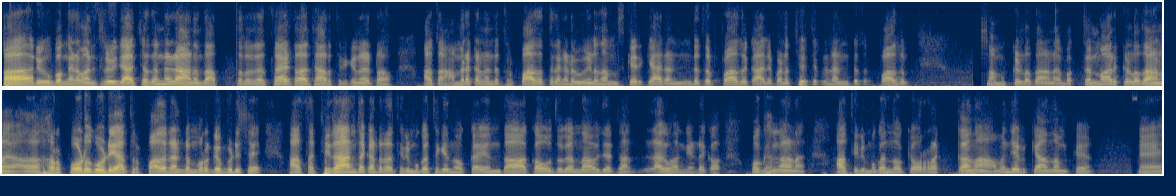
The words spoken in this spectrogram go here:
ആ രൂപം ഇങ്ങനെ മനസ്സിൽ വിചാരിച്ചത് തന്നെ ഒരു ആനന്ദം അത്ര രസമായിട്ടാ ചാർത്തിരിക്കുന്നത് കേട്ടോ. ആ താമരക്കണ്ണന്റെ തൃപ്പാദത്തിൽ അങ്ങോട്ട് വീണ് നമസ്കരിക്കുക. ആ രണ്ട് തൃപ്പാദം കാൽ പിണച്ച് വെച്ചിട്ട് രണ്ട് തൃപ്പാദം നമുക്കുള്ളതാണ് ഭക്തന്മാർക്കുള്ളതാണ്. ആ ഹെർപ്പോട് കൂടി ആ തൃപ്പാദം രണ്ടും മുറുകെ പിടിച്ച് ആ സച്ചിദാനന്ദ കണ്ടറ തിരുമുഖത്തേക്ക് നോക്കുക. എന്താ കൗതുകം എന്നാ വിചാരിച്ച നല്ല ഭംഗിയുടെ മുഖം കാണാൻ. ആ തിരുമുഖം നോക്കി ഉറക്ക നാമം ജപിക്കാം നമുക്ക്. ഏ?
